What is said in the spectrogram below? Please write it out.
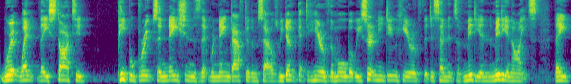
were went, they started people groups and nations that were named after themselves. We don't get to hear of them all, but we certainly do hear of the descendants of Midian, the Midianites. They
